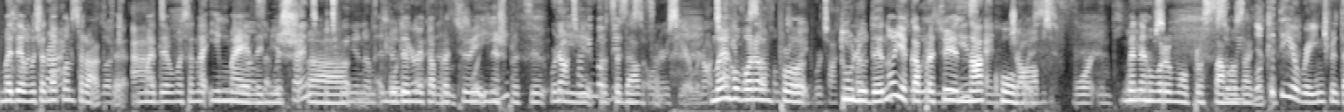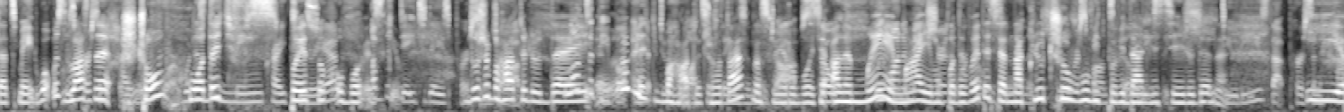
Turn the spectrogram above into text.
Ми дивимося на контракти, ми дивимося на імейли між людиною, яка працює, і між працедавцем. Ми говоримо про ту людину, яка працює на когось. Ми не говоримо про самозайнятих. Власне, що входить в список обов'язків? працею. Дуже багато людей роблять багато чого так на своїй роботі, але ми маємо подивитися на ключову відповідальність цієї людини. Ем, і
